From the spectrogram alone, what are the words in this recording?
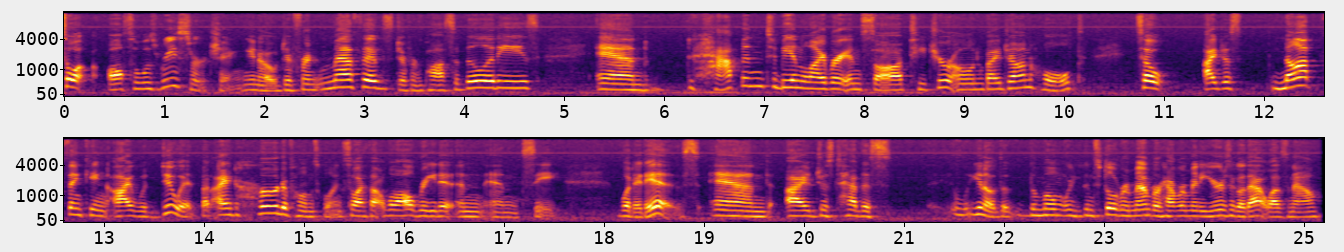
so also was researching you know different methods, different possibilities, and happened to be in the library and saw Teach Your Own by John Holt. So I just, not thinking I would do it, but I had heard of homeschooling. So I thought, well, I'll read it and, and see what it is. And I just had this, you know, the, the moment where you can still remember however many years ago that was now,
